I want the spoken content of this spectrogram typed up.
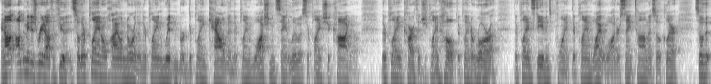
and I'll, I'll, let me just read off a few. Of So they're playing Ohio Northern, they're playing Wittenberg, they're playing Calvin, they're playing Washington St. Louis, they're playing Chicago, they're playing Carthage, they're playing Hope, they're playing Aurora, they're playing Stevens Point, they're playing Whitewater, St. Thomas, Eau Claire. So the,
